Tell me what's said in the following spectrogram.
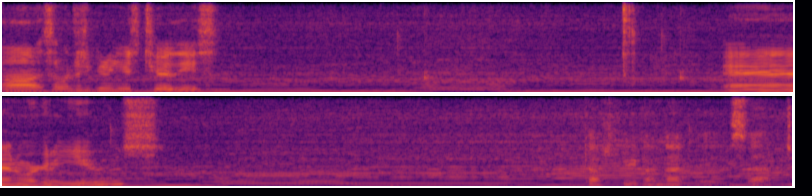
Uh, so we're just to use two of these. And we're going to use... Top speed on that is that.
